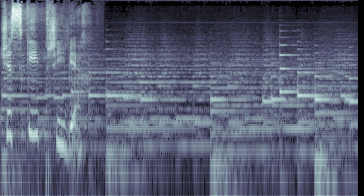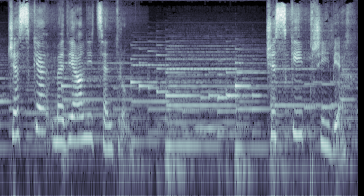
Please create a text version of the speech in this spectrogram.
Český příběh České mediální centrum Český příběh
